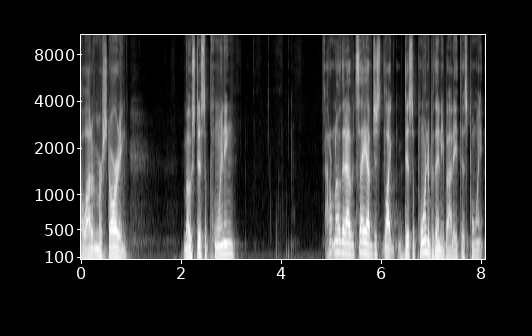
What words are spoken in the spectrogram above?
A lot of them are starting. Most disappointing, I don't know that I would say I'm just like disappointed with anybody at this point.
